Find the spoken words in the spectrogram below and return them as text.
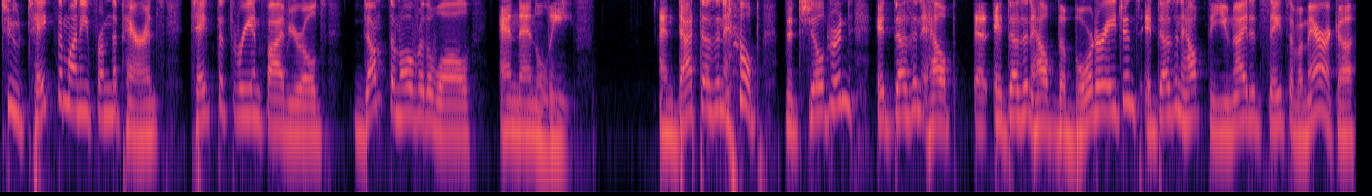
to take the money from the parents, take the three and five year olds, dump them over the wall, and then leave. And that doesn't help the children. It doesn't help. Uh, it doesn't help the border agents. It doesn't help the United States of America.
